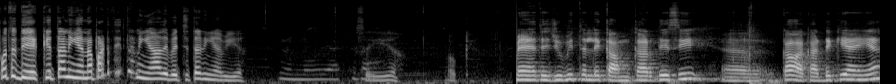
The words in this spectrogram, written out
ਪੁੱਤ ਦੇਖ ਕੇ ਧਨੀਆ ਨਾ ਪੱਟਦੀ, ਧਨੀਆ ਦੇ ਵਿੱਚ ਧਨੀਆ ਵੀ ਆ। ਸਹੀ ਆ। ਓਕੇ ਮੈਂ ਤੇ ਜੂਬੀ ਥੱਲੇ ਕੰਮ ਕਰਦੇ ਸੀ ਘਾਹ ਕੱਢ ਕੇ ਆਏ ਆ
